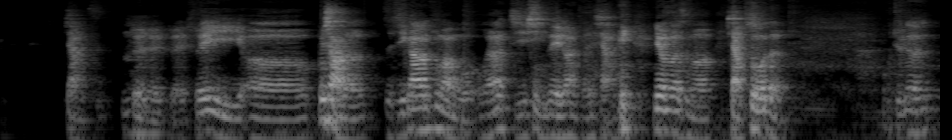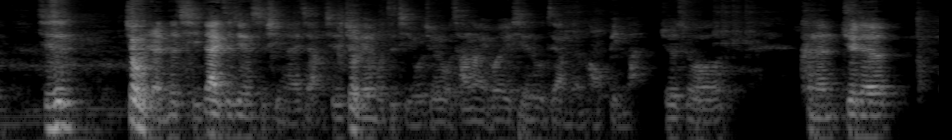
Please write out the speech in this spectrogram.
这样子。对对对，所以呃，不晓得子琪刚刚听完我我要即兴这一段分享，你你有没有什么想说的？我觉得其实就人的期待这件事情来讲，其实就连我自己，我觉得我常常也会陷入这样的毛病吧，就是说可能觉得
